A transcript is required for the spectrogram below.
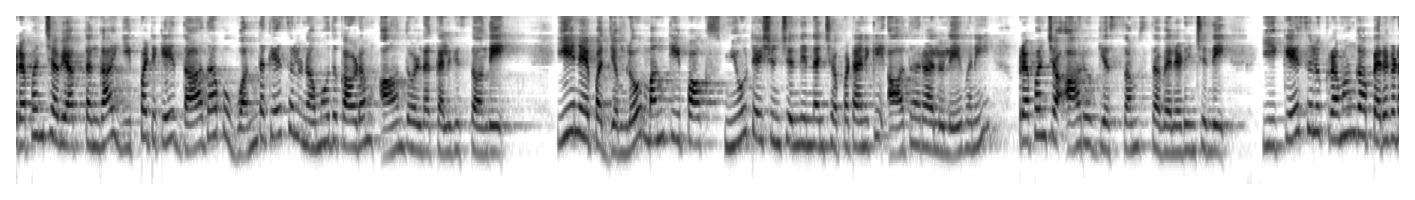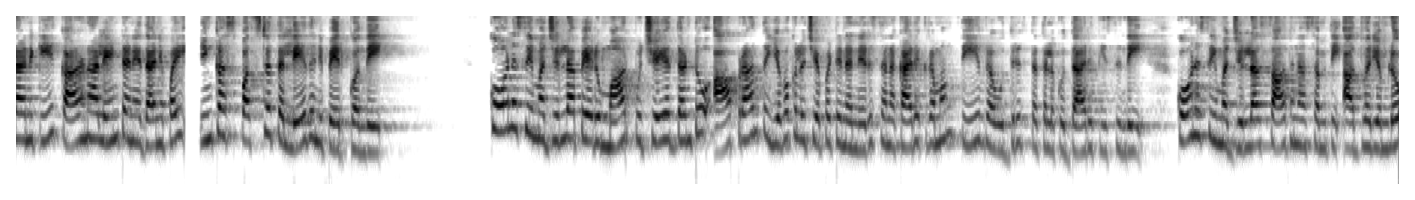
ప్రపంచవ్యాప్తంగా ఇప్పటికే దాదాపు వంద కేసులు నమోదు కావడం ఆందోళన కలిగిస్తోంది. ఈ నేపథ్యంలో మంకీ పాక్స్ మ్యూటేషన్ చెందిందని చెప్పడానికి ఆధారాలు లేవని ప్రపంచ ఆరోగ్య సంస్థ వెల్లడించింది. ఈ కేసులు క్రమంగా పెరగడానికి కారణాలేంటనే దానిపై ఇంకా స్పష్టత లేదని పేర్కొంది. కోనసీమ జిల్లా పేరు మార్పు చేయొద్దంటూ ఆ ప్రాంత యువకులు చేపట్టిన నిరసన కార్యక్రమం తీవ్ర ఉద్రిక్తతలకు దారితీసింది. కోనసీమ జిల్లా సాధనా సమితి ఆధ్వర్యంలో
